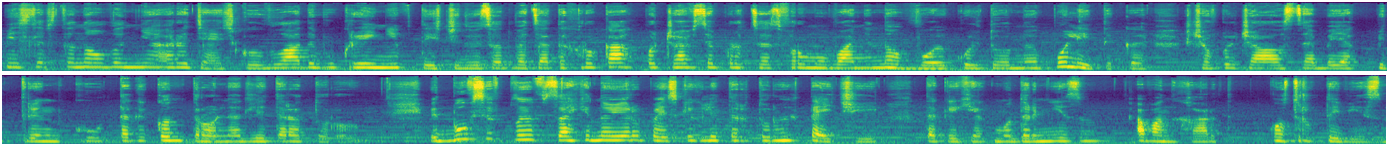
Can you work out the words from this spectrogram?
Після встановлення радянської влади в Україні в 1920-х роках почався процес формування нової культурної політики, що включала в себе як підтримку, так і контроль над літературою. Відбувся вплив західноєвропейських літературних течій, таких як модернізм, авангард, конструктивізм,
